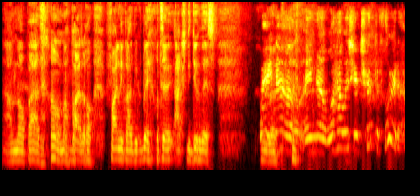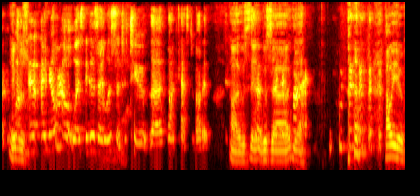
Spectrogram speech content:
I'm not bad. Oh, not bad at all. Finally, glad we could be able to actually do this. I know, I know. Well, how was your trip to Florida? It well, was- I know how it was because I listened to the podcast about it. Oh, it was. It So was. Uh, yeah. How are you?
